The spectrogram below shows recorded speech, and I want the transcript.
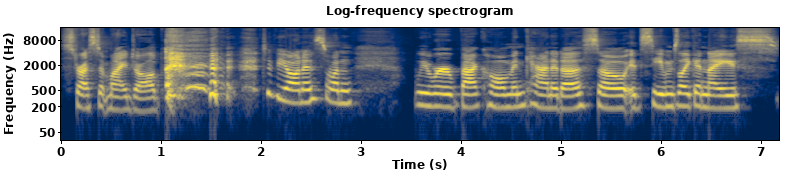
stressed at my job, to be honest, when we were back home in Canada. So it seemed like a nice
